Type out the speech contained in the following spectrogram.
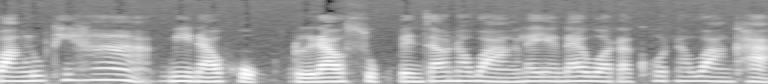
วางลูกที่ 5 มีดาว 6 หรือดาวศุกร์เป็นเจ้านวางและยังได้วรโคตนวางค่ะ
